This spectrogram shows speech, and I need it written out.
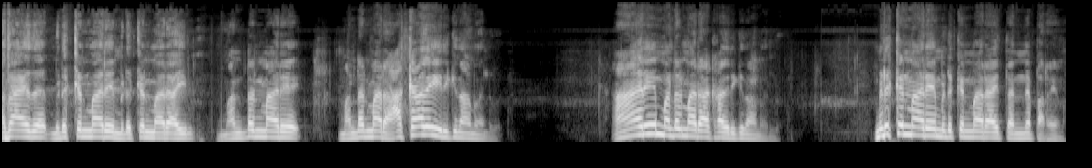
അതായത് മിടുക്കന്മാരെ മിടുക്കന്മാരായും മണ്ടന്മാരെ മണ്ടന്മാരാക്കാതെ ഇരിക്കുന്നതാണ് നല്ലത്. ആരെയും മണ്ടന്മാരാക്കാതിരിക്കുന്നതാണ് നല്ലത്. മിടുക്കന്മാരെ മിടുക്കന്മാരായി തന്നെ പറയണം.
